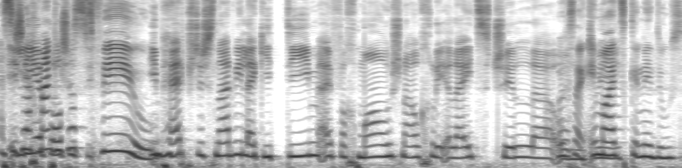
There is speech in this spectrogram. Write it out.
Es ist echt manchmal schon zu viel. im Herbst ist es dann wie legitim, einfach mal schnell ein bisschen allein zu chillen. Und ich sage, ich mache jetzt nicht raus.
